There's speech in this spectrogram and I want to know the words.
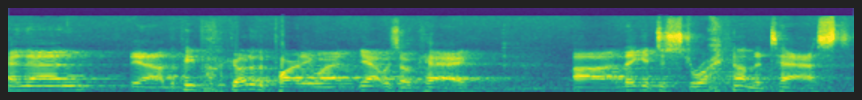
And then, know, the people who go to the party went, yeah, it was okay. Uh, they get destroyed on the test.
